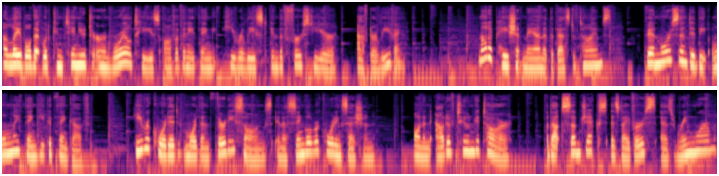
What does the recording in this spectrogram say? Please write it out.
a label that would continue to earn royalties off of anything he released in the first year after leaving. Not a patient man at the best of times, Van Morrison did the only thing he could think of. He recorded more than 30 songs in a single recording session on an out of tune guitar about subjects as diverse as ringworm,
